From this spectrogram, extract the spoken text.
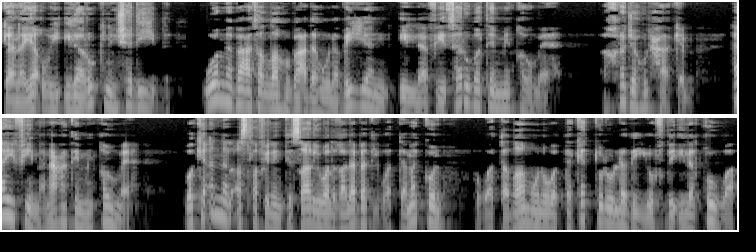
كان يأوي إلى ركن شديد وما بعث الله بعده نبيا إلا في ثروة من قومه. أخرجه الحاكم أي في منعة من قومه. وكأن الأصل في الانتصار والغلبة والتمكن هو التضامن والتكتل الذي يفضي إلى القوة.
